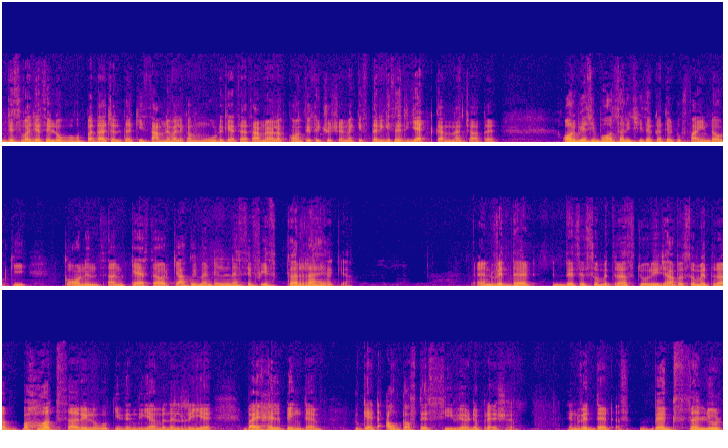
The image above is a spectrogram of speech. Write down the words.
जिस वजह से लोगों को पता चलता है कि सामने वाले का मूड कैसा है, सामने वाला कौन सी सिचुएशन में किस तरीके से रिएक्ट करना चाहता है। और भी ऐसी बहुत सारी चीज़ें करते हैं टू फाइंड आउट कि कौन इंसान कैसा और क्या कोई मेंटल इलनेस से फेस कर रहा है क्या? And with that this is Sumitra story जहाँ पर सुमित्रा बहुत सारे लोगों की ज़िंदगियाँ बदल रही है by helping them to get out of this severe depression and with that big salute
